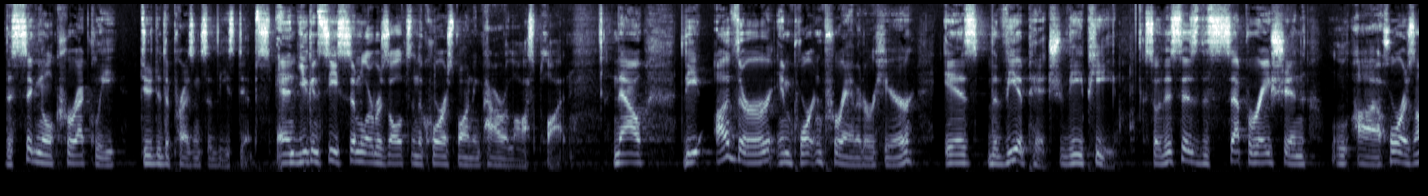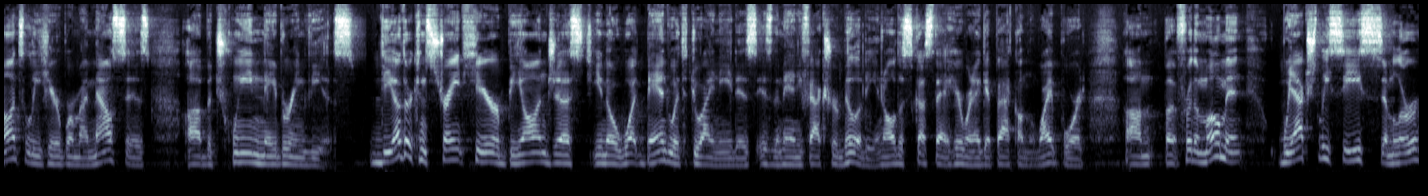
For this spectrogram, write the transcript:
the signal correctly due to the presence of these dips. And you can see similar results in the corresponding power loss plot. Now, the other important parameter here is the via pitch, VP. So this is the separation uh, horizontally here where my mouse is uh, between neighboring vias. The other constraint here beyond just, you know, what bandwidth do I need is, is the manufacturability. And I'll discuss that here when I get back on the whiteboard. Um, but for the moment, we actually see similar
